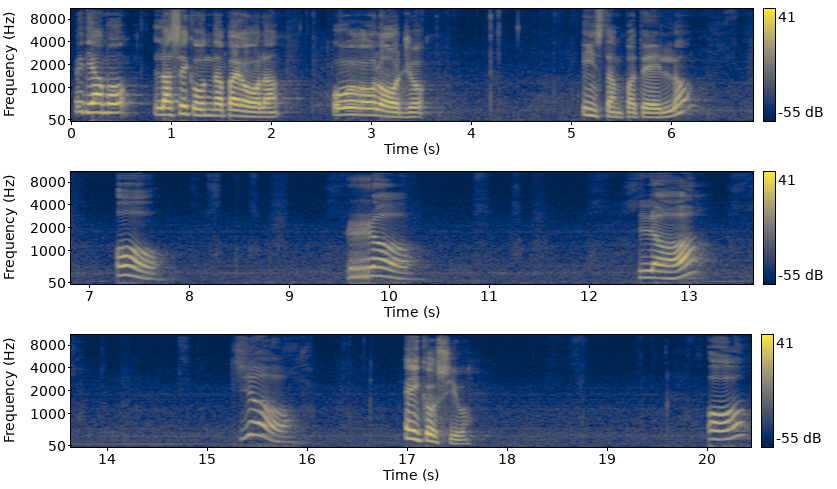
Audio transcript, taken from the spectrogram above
Vediamo la seconda parola, orologio, in stampatello. O. Ro. Lo. Gio. E in corsivo. O.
